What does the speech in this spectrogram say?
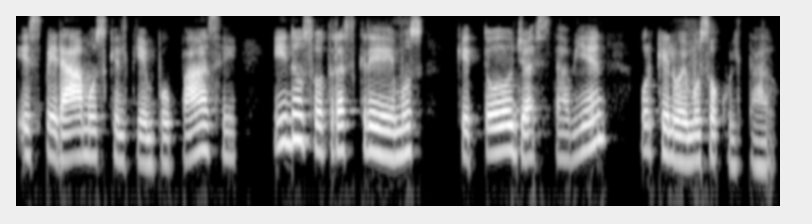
esperamos que el tiempo pase y nosotras creemos que todo ya está bien porque lo hemos ocultado.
